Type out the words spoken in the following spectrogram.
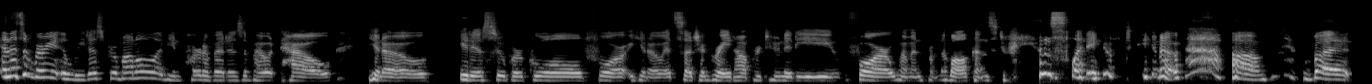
And it's a very elitist rebuttal. I mean, part of it is about how, you know, it is super cool for you know it's such a great opportunity for women from the balkans to be enslaved you know? Um, but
